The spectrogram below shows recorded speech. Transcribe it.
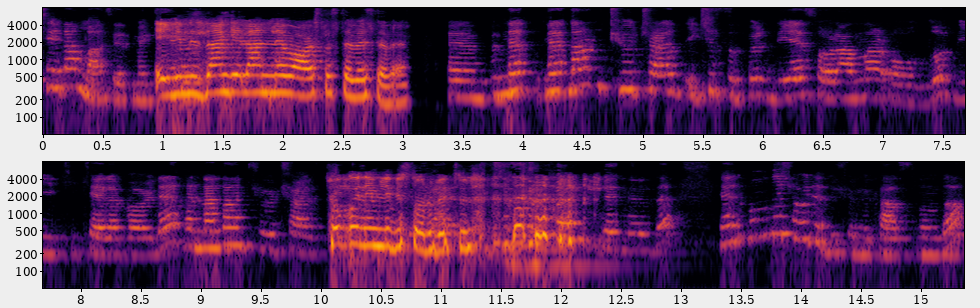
şeyden bahsetmek istiyorum. Elimizden gelen ne varsa seve seve. Ee, ne- neden Q-Child 2.0 diye soranlar oldu bir iki kere böyle. Neden Q-Child Çok önemli bir soru Betül. 2.0 denildi. Yani bunu da şöyle düşündük aslında.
